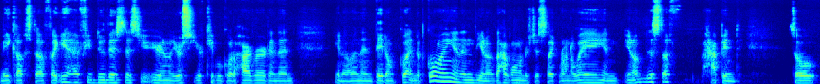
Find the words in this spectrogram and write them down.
make up stuff like, yeah, if you do this, this, you, you know, your, your kid will go to Harvard and then, you know, and then they don't go end up going, and then you know the hagwon just like run away, and you know this stuff happened. So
